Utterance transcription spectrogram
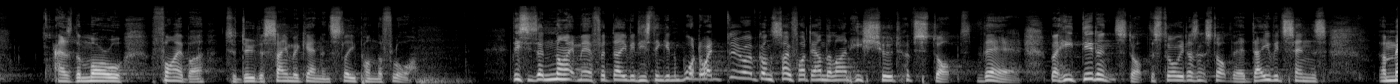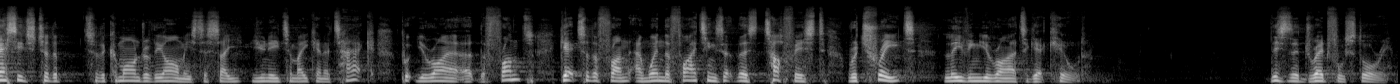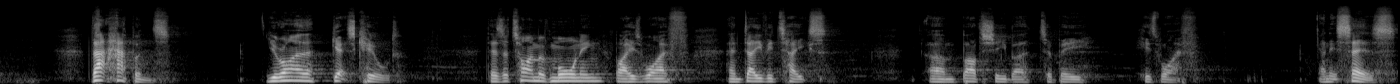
has the moral fiber to do the same again and sleep on the floor. This is a nightmare for David. He's thinking, What do I do? I've gone so far down the line. He should have stopped there. But he didn't stop. The story doesn't stop there. David sends a message to the, to the commander of the armies to say, You need to make an attack, put Uriah at the front, get to the front, and when the fighting's at the toughest, retreat, leaving Uriah to get killed. This is a dreadful story. That happens. Uriah gets killed. There's a time of mourning by his wife and David takes um, Bathsheba to be his wife. And it says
